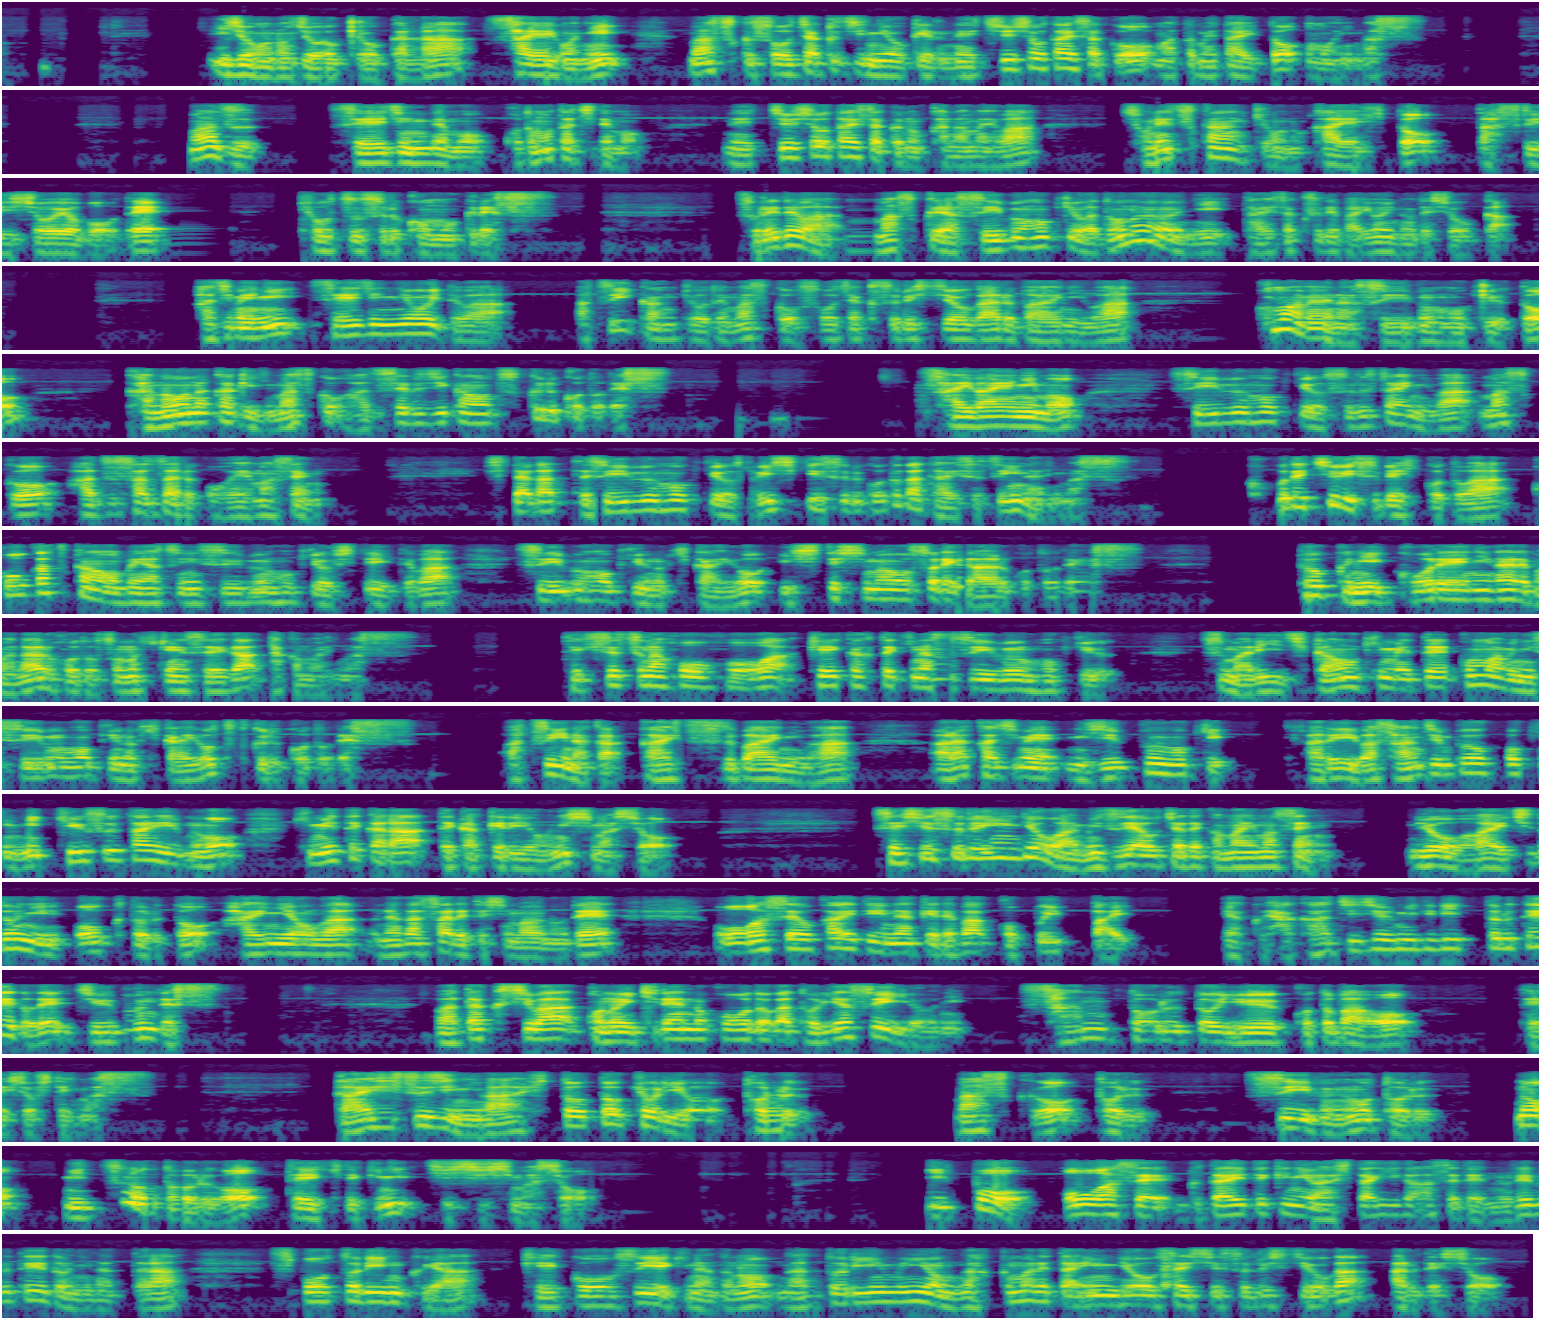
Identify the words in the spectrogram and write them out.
以上の状況から最後にマスク装着時における熱中症対策をまとめたいと思います。まず、成人でも子供たちでも熱中症対策の要は暑熱環境の回避と脱水症予防で共通する項目です。それでは、マスクや水分補給はどのように対策すればよいのでしょうか。はじめに、成人においては、暑い環境でマスクを装着する必要がある場合には、こまめな水分補給と、可能な限りマスクを外せる時間を作ることです。幸いにも、水分補給をする際にはマスクを外さざるを得ません。したがって水分補給を意識することが大切になります。ここで注意すべきことは、狡猾感を目安に水分補給をしていては、水分補給の機会を逸してしまう恐れがあることです。特に高齢になればなるほどその危険性が高まります。適切な方法は計画的な水分補給、つまり時間を決めてこまめに水分補給の機会を作ることです。暑い中、外出する場合には、あらかじめ20分おき、あるいは30分おきに給水タイムを決めてから出かけるようにしましょう。摂取する飲料は水やお茶で構いません。量は一度に多く取ると排尿が促されてしまうので、大汗をかいていなければコップ1杯、約 180ml 程度で十分です。私はこの一連の行動が取りやすいように、3取るという言葉を提唱しています。外出時には人と距離を取る、マスクを取る、水分を取るの3つの取るを定期的に実施しましょう。一方、大汗、具体的には下着が汗で濡れる程度になったら、スポーツドリンクや経口水液などのナトリウムイオンが含まれた飲料を摂取する必要があるでしょう。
